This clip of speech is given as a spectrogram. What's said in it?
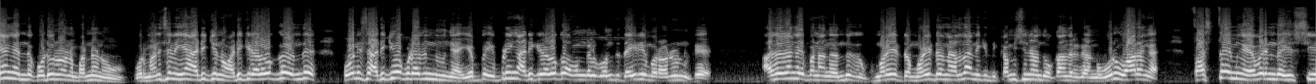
ஏங்க இந்த கொடூரம் பண்ணணும்? ஒரு மனுஷனை ஏன் அடிக்கணும்? அடிக்கிற அளவுக்கு வந்து போலீஸ் அடிக்கவே கூடாதுன்னுங்க எப்ப எப்படிங்க அடிக்கிற அளவுக்கு அவங்களுக்கு வந்து தைரியம் வரும் அருணுக்கு? அதை தாங்க இப்போ நாங்கள் வந்து முறையிட்டோம் முறையிட்டனால தான் இந்த கமிஷனே வந்து உட்காந்துருக்காங்க ஒரு வாரங்க. ஃபர்ஸ்ட் டைமுங்க எவர் இந்த ஹிஸ்ட்ரி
